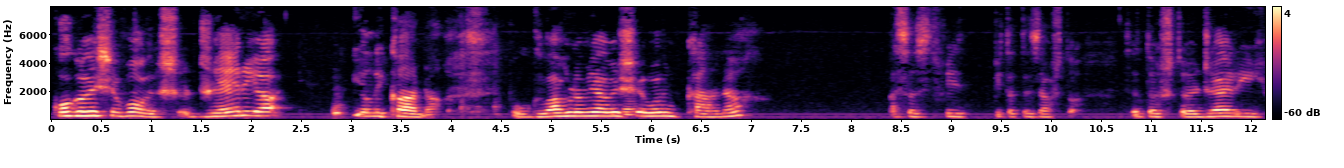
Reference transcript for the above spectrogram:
Koga više voliš? Jerrya ili Kana? Uglavnom ja više volim Kana. A sad svi pitate zašto. Zato što je Jerry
